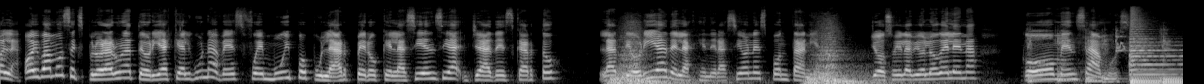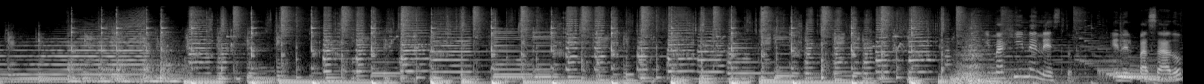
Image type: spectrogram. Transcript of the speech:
Hola, hoy vamos a explorar una teoría que alguna vez fue muy popular, pero que la ciencia ya descartó. La teoría de la generación espontánea. Yo soy la bióloga Elena. Comenzamos. Imaginen esto. En el pasado,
